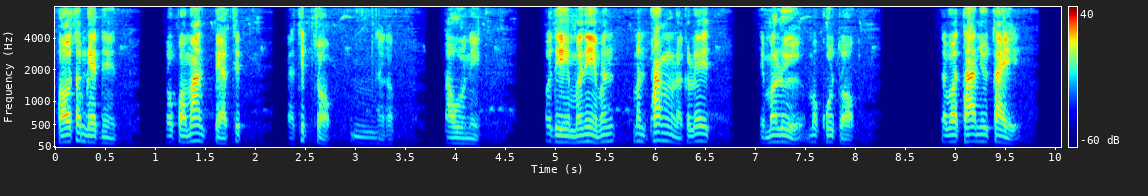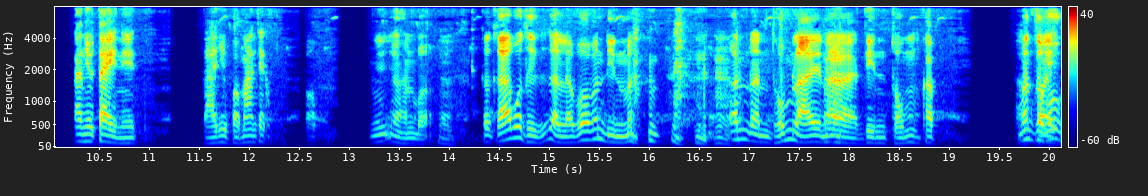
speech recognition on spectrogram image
เผาสำเร็จนี่ตกประมาณแปดสิบแปดสิบสอบอืมนะครับ เตานี่พอดีมานี่มันมันพังแล้วก็เลยเดี๋ยวมาลือมาขุดออก แต่ว่าทานอยู่ใต้ทานอยู่ใต้นี่ตายอยู่ประมาณจักนี่หันบ่เออก็กาบ่ถือคือกันแหล้วเพราะมันดินมันอันอันถมหลายเอนะอดินถมครับ มันต้องค่ยเอา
